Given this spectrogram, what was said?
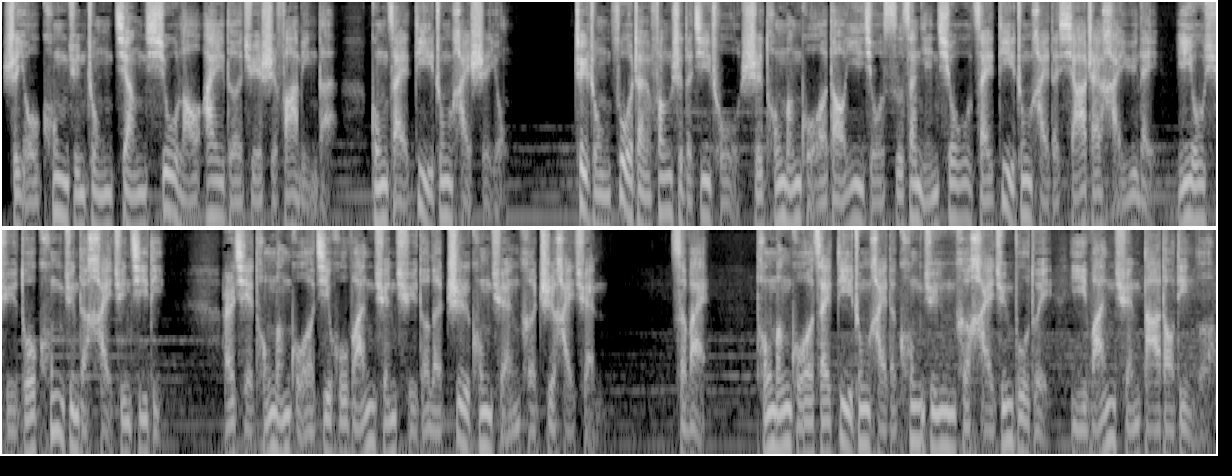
是由空军中将修劳埃德爵士发明的，供在地中海使用。这种作战方式的基础是同盟国到一九四三年秋在地中海的狭窄海域内已有许多空军的海军基地，而且同盟国几乎完全取得了制空权和制海权。此外，同盟国在地中海的空军和海军部队已完全达到定额。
